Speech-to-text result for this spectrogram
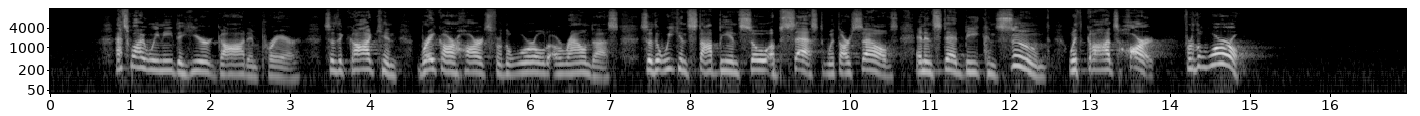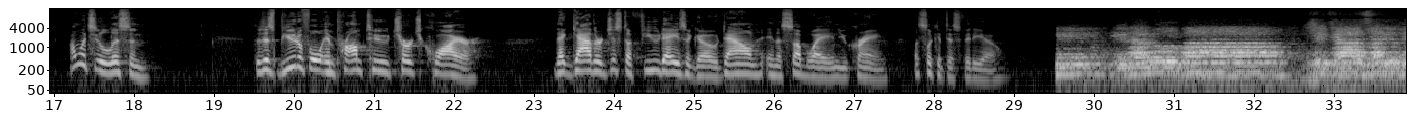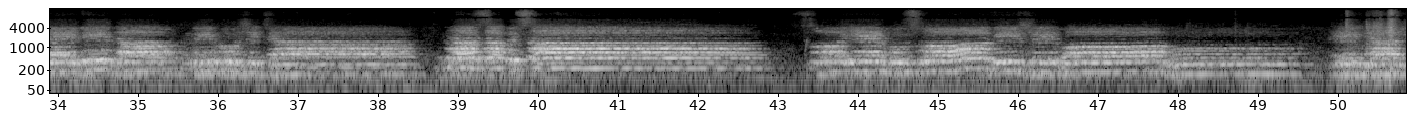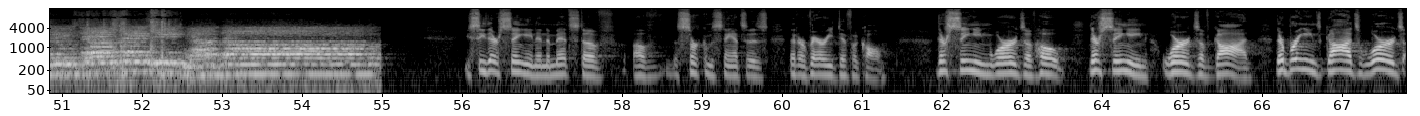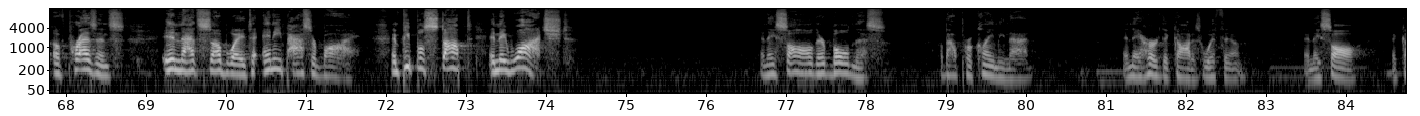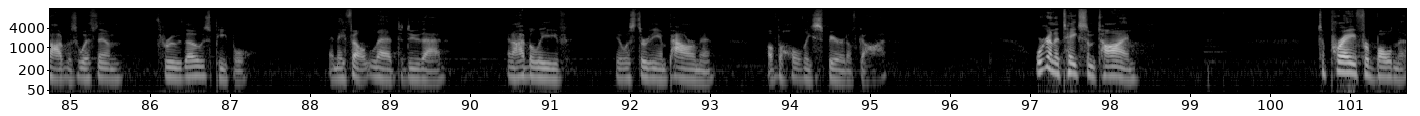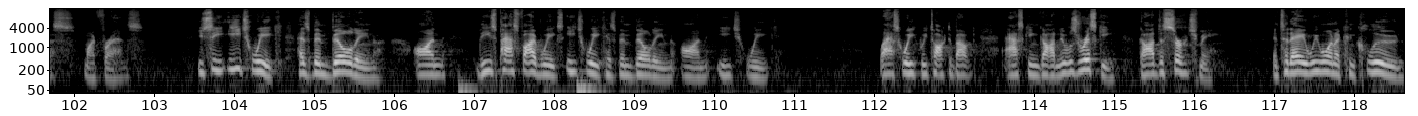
That's why we need to hear God in prayer, so that God can break our hearts for the world around us, so that we can stop being so obsessed with ourselves and instead be consumed with God's heart for the world. I want you to listen to this beautiful impromptu church choir that gathered just a few days ago down in a subway in Ukraine. Let's look at this video. You see, they're singing in the midst of, of the circumstances that are very difficult. They're singing words of hope. They're singing words of God. They're bringing God's words of presence in that subway to any passerby. And people stopped and they watched. And they saw their boldness about proclaiming that. And they heard that God is with them. And they saw that God was with them through those people. And they felt led to do that. And I believe it was through the empowerment of the Holy Spirit of God. We're going to take some time to pray for boldness, my friends. You see, each week has been building on these past five weeks, each week has been building on each week. Last week we talked about asking God, and it was risky. God to search me. And today we want to conclude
